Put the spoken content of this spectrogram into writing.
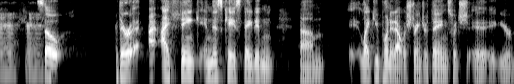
Mhm, mhm. so there I, I think in this case they didn't um like you pointed out with stranger things which uh, you're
